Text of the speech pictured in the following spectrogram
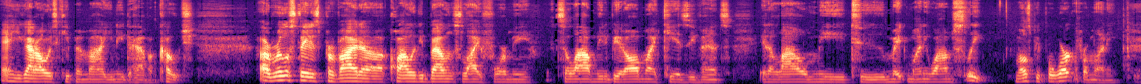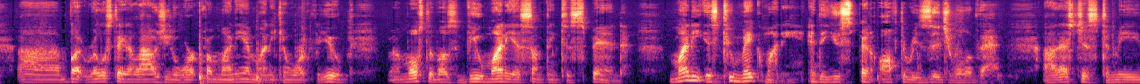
And you got to always keep in mind you need to have a coach. Uh, real estate has provided a quality, balanced life for me. It's allowed me to be at all my kids' events. It allowed me to make money while I'm asleep. Most people work for money, uh, but real estate allows you to work for money and money can work for you most of us view money as something to spend. Money is to make money, and then you spend off the residual of that. Uh, that's just, to me,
